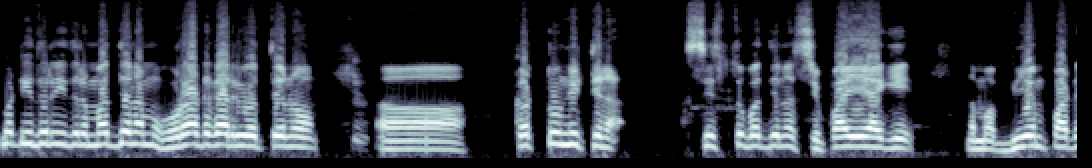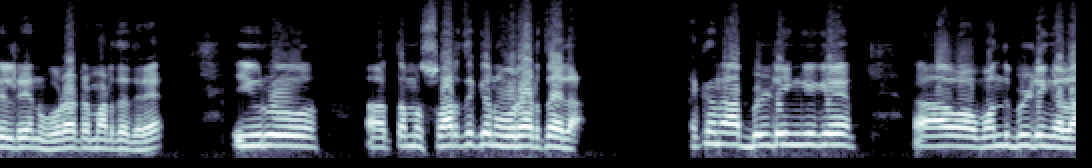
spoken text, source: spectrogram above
ಬಟ್ ಇದ್ರ ಇದ್ರ ಮಧ್ಯೆ ನಮ್ಮ ಹೋರಾಟಗಾರ ಇವತ್ತೇನು ಕಟ್ಟುನಿಟ್ಟಿನ ಶಿಸ್ತುಬದ್ಧಿನ ಸಿಪಾಯಿಯಾಗಿ ನಮ್ಮ ಬಿ ಎಂ ಪಾಟೀಲ್ ಏನು ಹೋರಾಟ ಮಾಡ್ತಾ ಇದ್ದಾರೆ ಇವರು ತಮ್ಮ ಸ್ವಾರ್ಥಕ್ಕೇನು ಹೋರಾಡ್ತಾ ಇಲ್ಲ. ಯಾಕಂದ್ರೆ ಆ ಬಿಲ್ಡಿಂಗಿಗೆ ಒಂದು ಬಿಲ್ಡಿಂಗ್ ಅಲ್ಲ,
